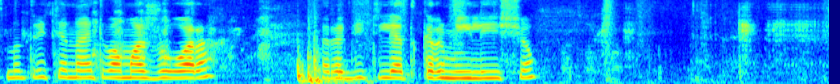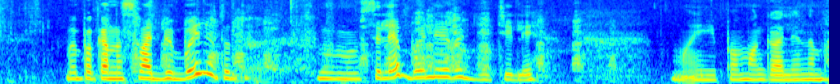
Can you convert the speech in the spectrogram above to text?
Смотрите на этого мажора. Родители откормили еще. Мы пока на свадьбе были, тут в селе были родители. Мои помогали нам.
